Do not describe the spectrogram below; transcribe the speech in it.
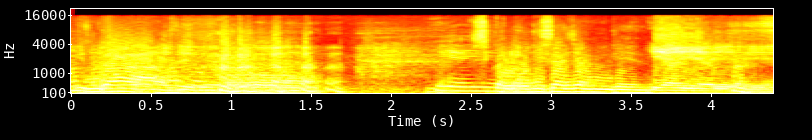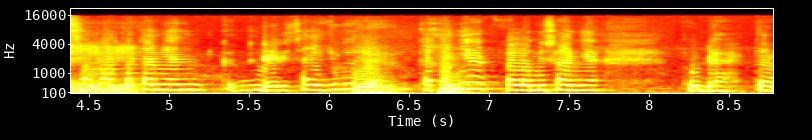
Enggak. Pasti itu. Oh. Iya, iya. Psikologis saja mungkin. Iya, iya, iya, iya. sama iya. pertanyaan ke- dari saya juga Iya. Katanya kalau misalnya udah ter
